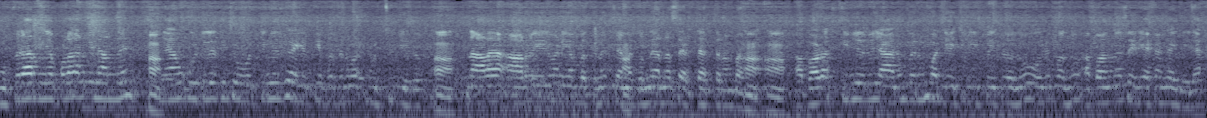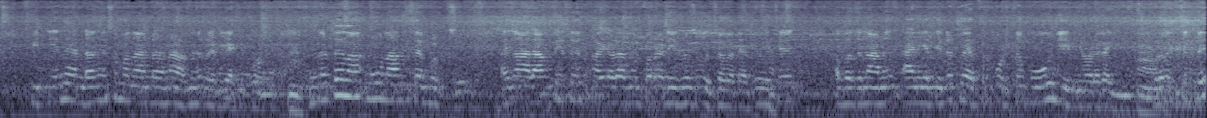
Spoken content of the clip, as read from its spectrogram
മൂപ്പര് അറിഞ്ഞപ്പോഴാണ് പിന്നെ അന്ന് ഞാൻ വീട്ടിലേക്ക് ചോറ്റിങ് കഴിയത്തിയപ്പത്തിന് വിളിച്ചു ചെയ്തു. നാളെ ആറ് ഏഴ് മണിയാകുമ്പത്തിന് ചെന്നക്കുന്ന് പറഞ്ഞ സ്ഥലത്ത് എത്തണം പറഞ്ഞു. ആ അപ്പോൾ അവിടെ എത്തി ചെയ്തു. ഞാനും വരും വണ്ടി വെച്ച് വീട്ടിലേക്ക് വന്നു. ഓരും വന്നു. അപ്പോൾ അന്ന് ശരിയാക്കാൻ കഴിഞ്ഞില്ല. പിറ്റേന്ന് രണ്ടാം ദിവസം വന്നാണ്ടാണ് അന്ന് റെഡിയാക്കി പോകുന്നത്. എന്നിട്ട് മൂന്നാം ദിവസം വിളിച്ചു. അത് നാലാമത്തെ ദിവസം അയാൾ ഇപ്പോൾ റെഡി ചെയ്ത് ചോദിച്ചാൽ പറ്റാ ചോദിച്ച്. അപ്പത്തിനാണ് അനിയത്തിന്റെ പേപ്പർ കൊടുത്ത് പോവുകയും ചെയ്തു അവിടെ കയ്യിൽ. ഇവിടെ വെച്ചിട്ട്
